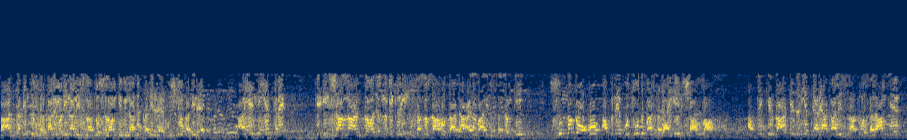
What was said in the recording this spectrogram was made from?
آج کا دن تو سرکار مدینہ علیہ السلاط السلام کی ولادت کا دن ہے خوشیوں کا دن ہے۔ آئیے نیت کریں کہ انشاءاللہ شاء اللہ نبی کریم صلی اللہ تعالیٰ علیہ وسلم کی سنتوں کو اپنے وجود پر سجائیں گے انشاءاللہ۔ اپنے کردار کے ذریعے پیارے آقا علیہ السلاط والسلام کے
